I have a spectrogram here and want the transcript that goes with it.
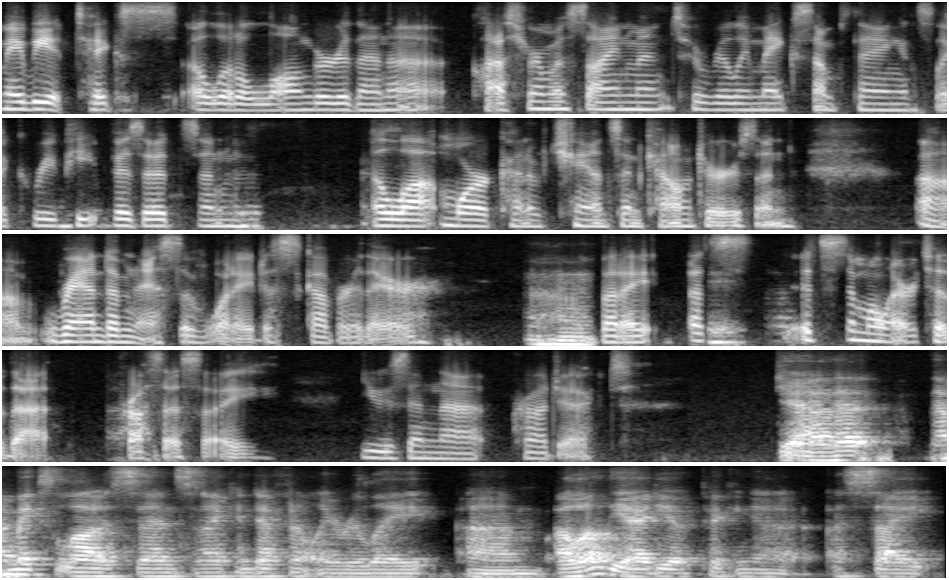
maybe it takes a little longer than a classroom assignment to really make something. It's like repeat visits and a lot more kind of chance encounters and um, randomness of what I discover there. Mm-hmm. But I that's it's similar to that process I use in that project. Yeah, that that makes a lot of sense, and I can definitely relate. Um, I love the idea of picking a, a site.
